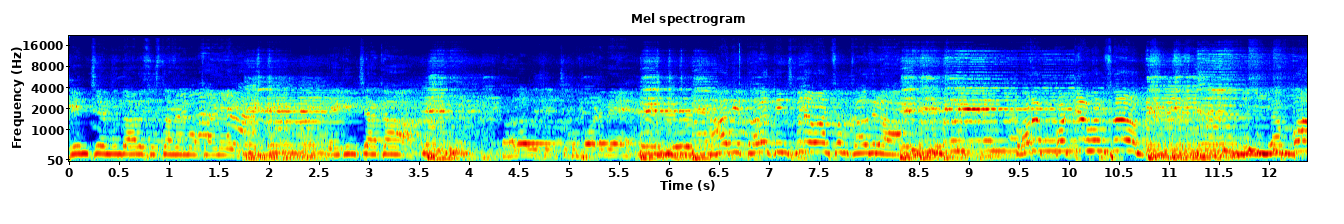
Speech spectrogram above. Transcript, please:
తెగించే ముందు ఆలోచిస్తానేమో కానీ తెగించాక తలలు తెంచుకుపోవడమే. అది తల తెంచుకునే వంశం కాదురా. తొడ కొట్టే వంశం. అబ్బా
